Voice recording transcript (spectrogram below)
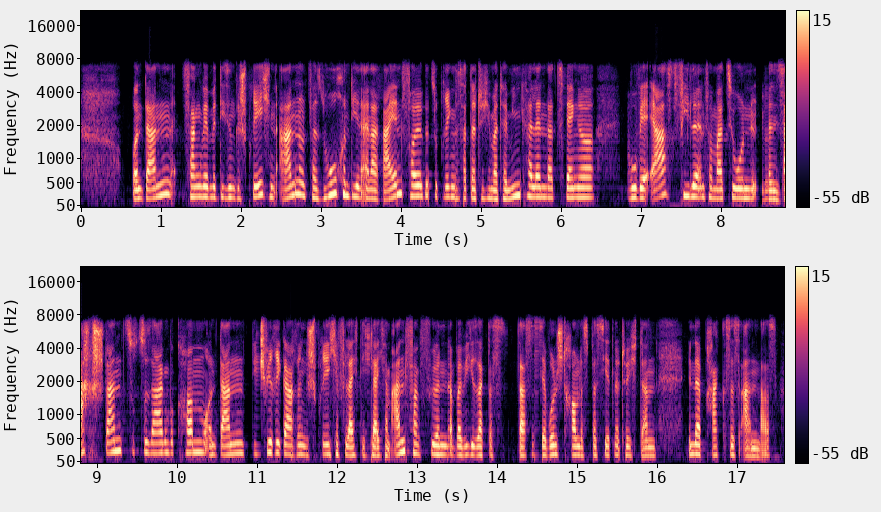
Und dann fangen wir mit diesen Gesprächen an und versuchen, die in einer Reihenfolge zu bringen. Das hat natürlich immer Terminkalenderzwänge, wo wir erst viele Informationen über den Sachstand sozusagen bekommen und dann die schwierigeren Gespräche vielleicht nicht gleich am Anfang führen. Aber wie gesagt, das, das ist der Wunschtraum. Das passiert natürlich dann in der Praxis anders.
